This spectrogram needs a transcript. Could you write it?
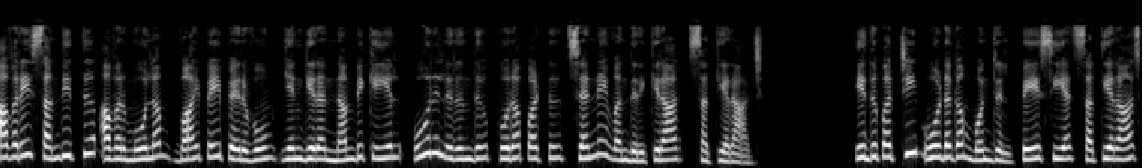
அவரை சந்தித்து அவர் மூலம் வாய்ப்பை பெறுவோம் என்கிற நம்பிக்கையில் ஊரிலிருந்து புறப்பட்டு சென்னை வந்திருக்கிறார் சத்யராஜ். இதுபற்றி ஊடகம் ஒன்றில் பேசிய சத்யராஜ்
